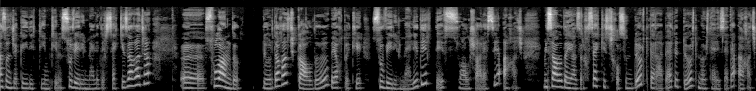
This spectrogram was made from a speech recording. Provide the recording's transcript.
az öncə qeyd etdiyim kimi su verilməlidir 8 ağaca. Sulandı 4 ağac qaldı və yaxud da ki, su verilməlidir. Dev sual işarəsi ağac. Misalı da yazırıq. 8 çıxılsın 4 bərabərdir 4 mötərizədə ağac.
